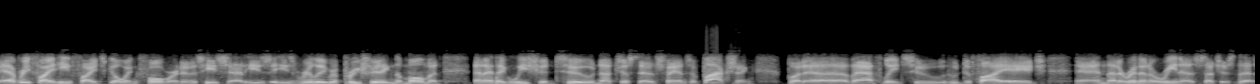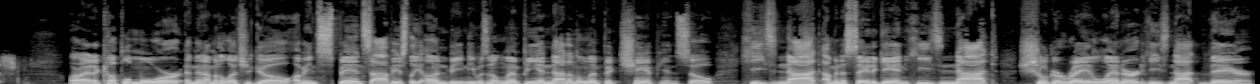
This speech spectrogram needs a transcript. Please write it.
every fight he fights going forward, and as he said, he's he's really appreciating the moment, and I think we should too, not just as fans of boxing, but uh, of athletes who who defy age and that are in an arena such as this. All right, a couple more, and then I'm going to let you go. I mean, Spence, obviously unbeaten. He was an Olympian, not an Olympic champion. So he's not, I'm going to say it again, he's not Sugar Ray Leonard. He's not there.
